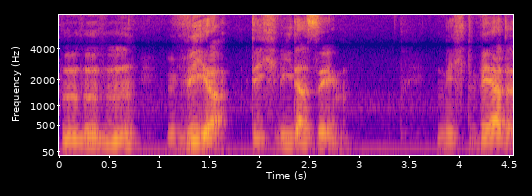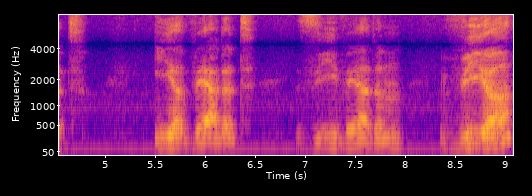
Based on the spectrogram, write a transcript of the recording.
hm, hm, hm, wir dich wiedersehen. Nicht werdet. Ihr werdet, sie werden, wir,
